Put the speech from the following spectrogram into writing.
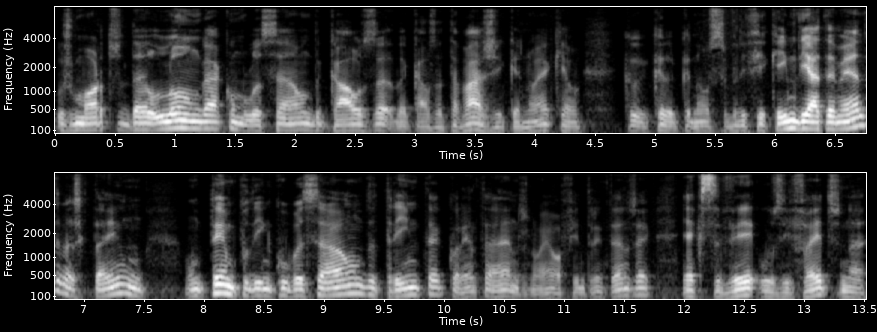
os mortos da longa acumulação de causa, da causa tabágica, não é? Que, é, que, que não se verifica imediatamente, mas que tem um, um tempo de incubação de 30, 40 anos, não é? Ao fim de 30 anos é, é que se vê os efeitos na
